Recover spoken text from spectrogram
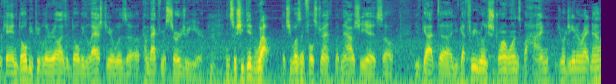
Okay, and Dolby, people didn't realize that Dolby last year was a come back from a surgery year, hmm. and so she did well, but she wasn't full strength. But now she is. So you've got uh, you've got three really strong ones behind Georgina right now,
